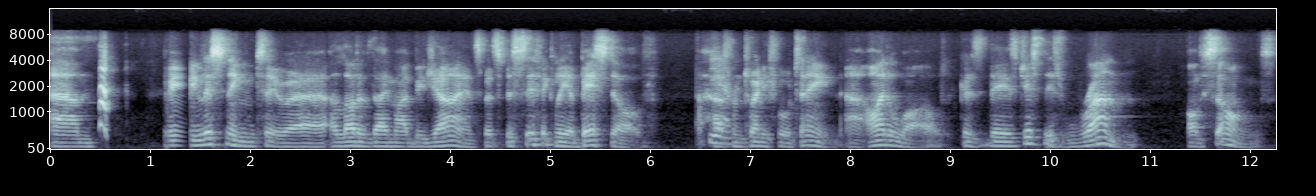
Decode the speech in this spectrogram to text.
Um, been listening to uh, a lot of They Might Be Giants, but specifically a best of uh, Yeah. from 2014, uh, Idlewild, because there's just this run of songs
